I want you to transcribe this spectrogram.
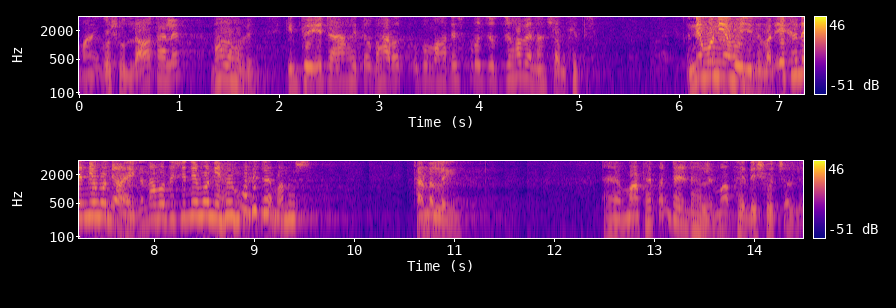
মানে গোসল দাও, তাহলে ভালো হবে। কিন্তু এটা হয়তো ভারত উপমহাদেশ প্রযোজ্য হবে না সব ক্ষেত্রে। নেমোনিয়া হয়ে যেতে পারে। এখানে নেমোনিয়া হয় কিন্তু আমাদের দেশে নেমোনিয়া হয়ে মরে যায় মানুষ। ঠান্ডা লেগে। হ্যাঁ, মাথায় পানি ঢালে মাথায় দেশেও চলে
